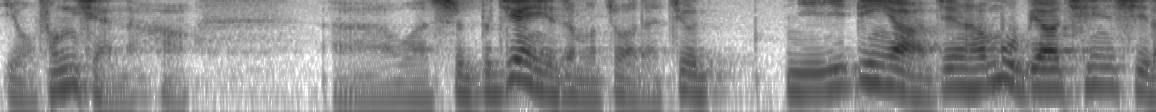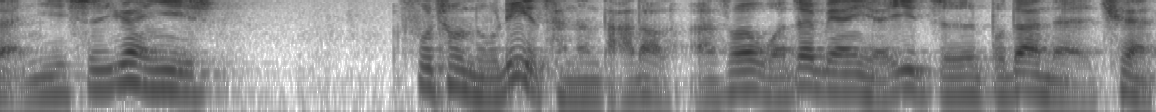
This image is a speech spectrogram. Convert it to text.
有风险的哈。呃，我是不建议这么做的。就你一定要，就是说目标清晰了，你是愿意付出努力才能达到了啊。所以我这边也一直不断的劝，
